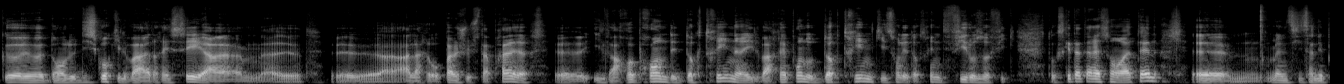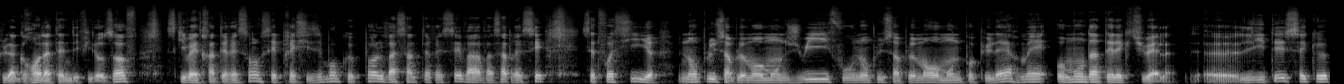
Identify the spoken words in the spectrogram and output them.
que dans le discours qu'il va adresser à, à l'aréopage juste après, il va reprendre des doctrines, il va répondre aux doctrines qui sont les doctrines philosophiques. Donc, ce qui est intéressant à Athènes, même si ça n'est plus la grande Athènes des philosophes, ce qui va être intéressant, c'est précisément que Paul va s'intéresser, va, s'adresser cette fois-ci non plus simplement au monde juif ou non plus simplement au monde populaire, mais au monde intellectuel. Euh, l'idée, c'est que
